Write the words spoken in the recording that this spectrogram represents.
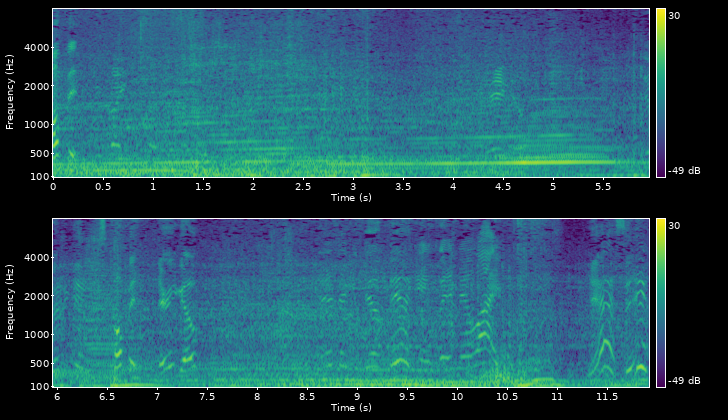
pump it. Right. There you go. Do it again. Just pump it. There you go. It's like a real video game, but in real life. Yeah, see?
